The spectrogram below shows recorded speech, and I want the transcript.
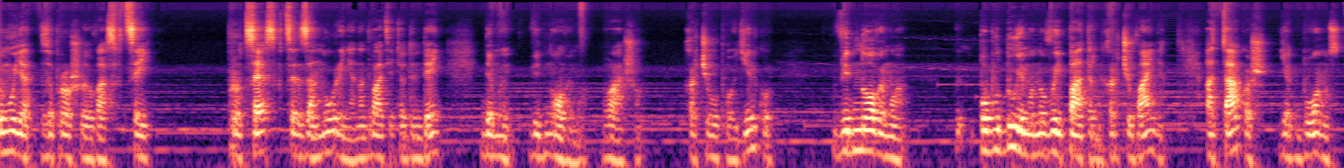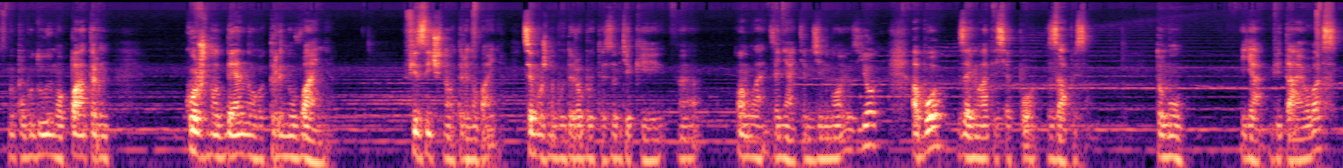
Тому я запрошую вас в цей процес, в це занурення на 21 день, де ми відновимо вашу харчову поведінку, відновимо, побудуємо новий паттерн харчування, а також, як бонус, ми побудуємо паттерн кожноденного тренування, фізичного тренування. Це можна буде робити завдяки е, онлайн заняттям зі мною з йог, або займатися по записам. Тому я вітаю вас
